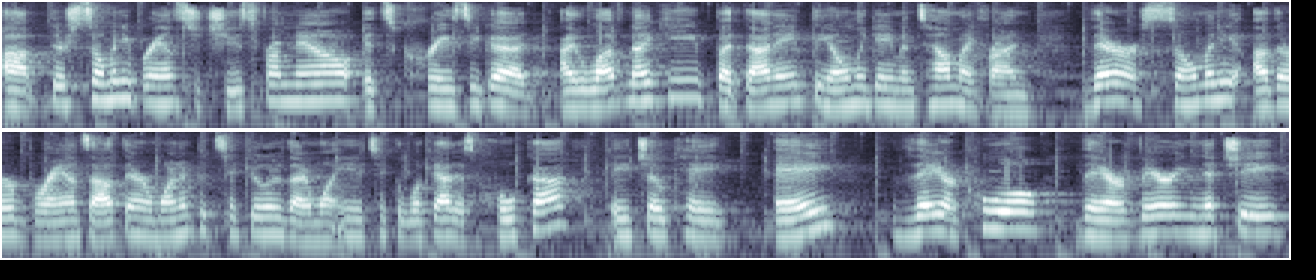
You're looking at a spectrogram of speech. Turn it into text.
Uh, there's so many brands to choose from now. It's crazy good. I love Nike, but that ain't the only game in town, my friend. There are so many other brands out there, and one in particular that I want you to take a look at is Hoka, H O K A. They are cool, they are very nichey.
